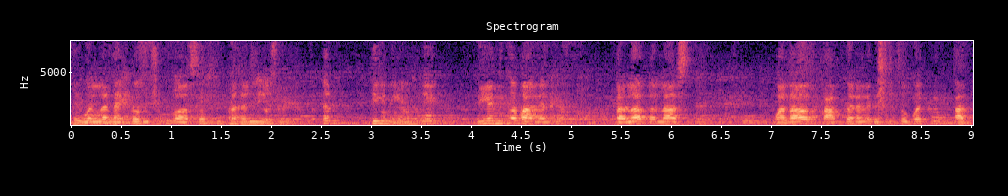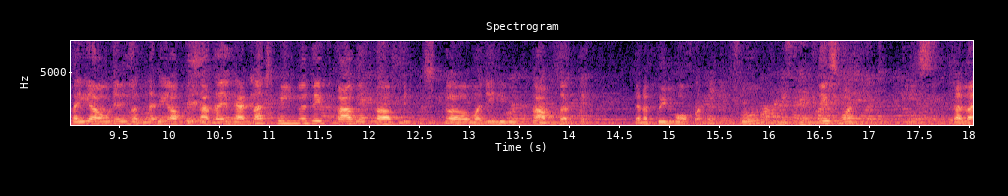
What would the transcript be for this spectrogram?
लेवलला नाही करू शकतो असं आनंदी असू शकतं तर ते नाही म्हणजे नियमित भाग आहे कला कला असते. मला काम करायला त्याच्यासोबत आताही आवडेल नंतरही आवडेल आता ह्यांनाच फिल्ममध्ये काम येतं फिल्ममध्ये ही काम करते. त्यांना फिल्म ऑफर सो तेच म्हणतात कला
